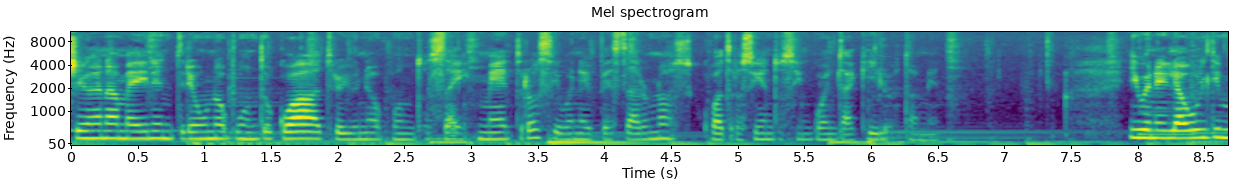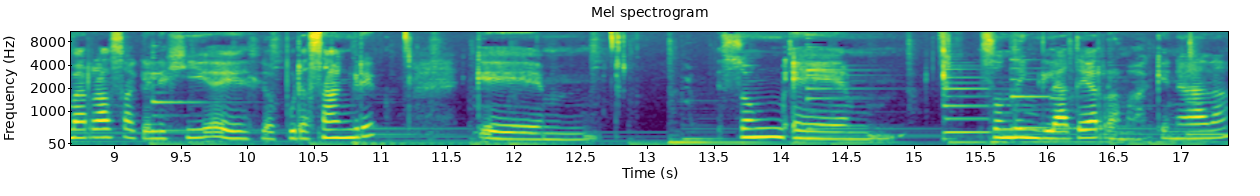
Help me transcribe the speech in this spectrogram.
Llegan a medir entre 1.4 y 1.6 metros y bueno, y pesar unos 450 kilos también. Y bueno, y la última raza que elegí es los pura sangre, que mm, son, em, son de Inglaterra más que nada.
